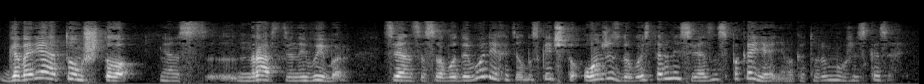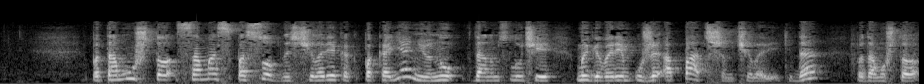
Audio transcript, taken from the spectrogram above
Говоря о том, что э, нравственный выбор связан со свободой воли, я хотел бы сказать, что он же, с другой стороны, связан с покаянием, о котором мы уже сказали. Потому что сама способность человека к покаянию, ну, в данном случае мы говорим уже о падшем человеке, да? Потому что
